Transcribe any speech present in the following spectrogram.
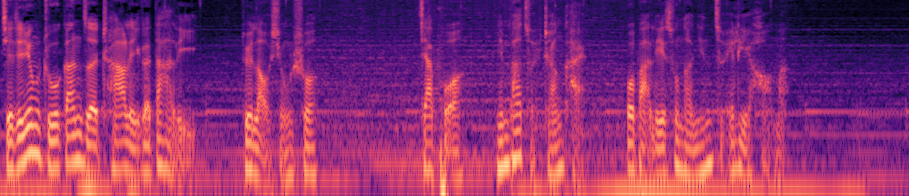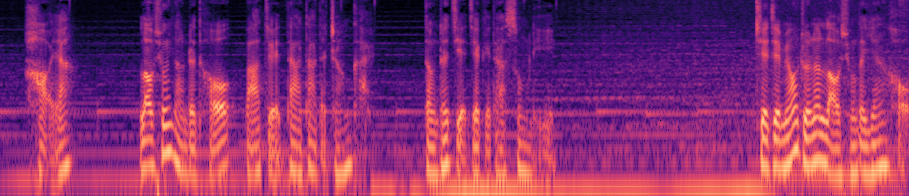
姐姐用竹竿子插了一个大梨，对老熊说：“家婆，您把嘴张开，我把梨送到您嘴里好吗？”“好呀。”老熊仰着头，把嘴大大的张开，等着姐姐给他送梨。姐姐瞄准了老熊的咽喉，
